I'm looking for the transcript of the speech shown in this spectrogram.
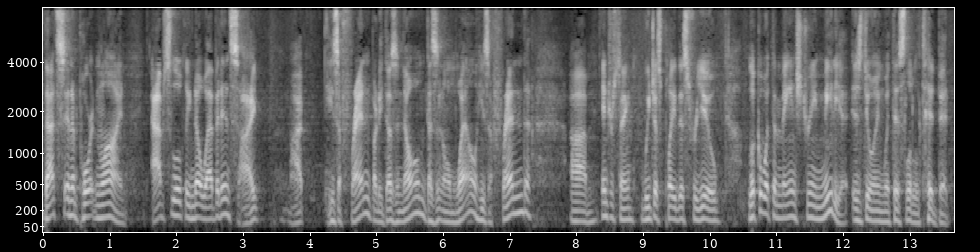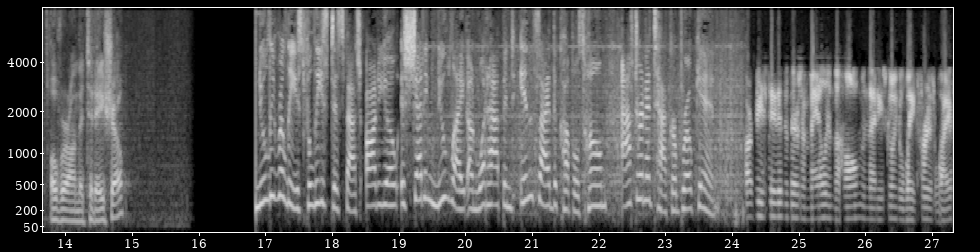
That's an important line. Absolutely no evidence. I, I he's a friend, but he doesn't know him, doesn't know him well. He's a friend. Um, interesting. We just played this for you. Look at what the mainstream media is doing with this little tidbit over on the Today Show. Newly released police dispatch audio is shedding new light on what happened inside the couple's home after an attacker broke in. RP stated that there's a male in the home and that he's going to wait for his wife.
